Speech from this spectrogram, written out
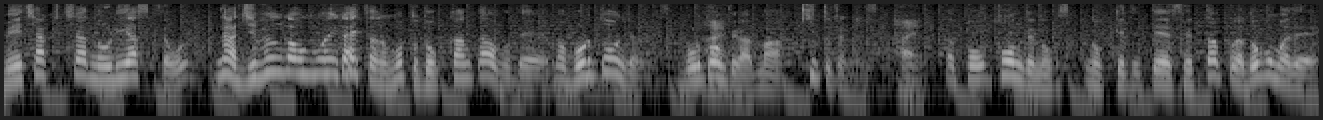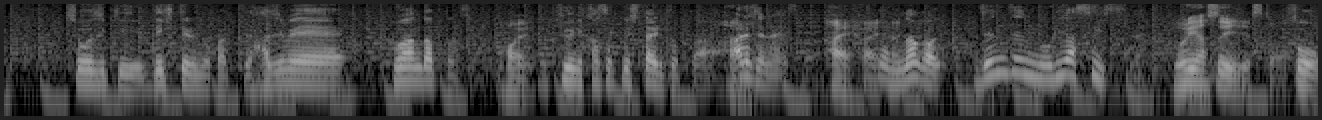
めちゃくちゃ乗りやすくて俺なんか自分が思い描いてたのはもっとドッカンターボで、まあ、ボルトオンじゃないです。かボルトオンっていうか、まあキットじゃないですか。はい。ポンポンで乗乗っけててセットアップがどこまで正直できてるのかって初め不安だったんですよ。はい。急に加速したりとか、はい。あるじゃないですか、はいはい、はい、でもなんか全然乗りやすいっすね。乗りやすいですか、そう。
